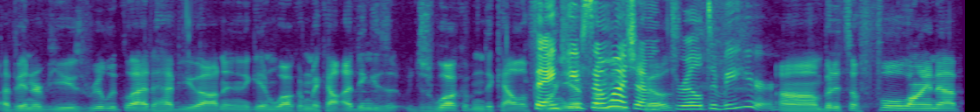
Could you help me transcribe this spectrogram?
of interviews. Really glad to have you out, and again, welcome to Cal. I think it's just welcome to California. Thank you so much. I'm thrilled to be here. Um, but it's a full lineup.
